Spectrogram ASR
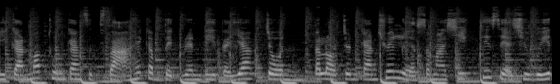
มีการมอบทุนการศึกษาให้กับเด็กเรียนดีแต่ยากจน ตลอดจนการช่วยเหลือสมาชิกที่เสียชีวิต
